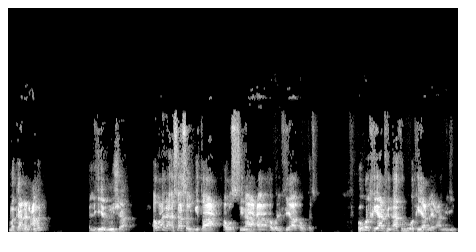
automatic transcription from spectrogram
مكان العمل اللي هي المنشأة أو على أساس القطاع أو الصناعة أو الفئة أو كذا. هو الخيار في الآخر هو خيار للعاملين.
